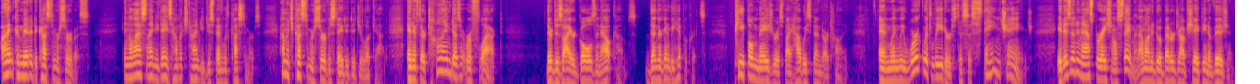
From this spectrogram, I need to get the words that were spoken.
I'm committed to customer service. In the last 90 days, how much time did you spend with customers? How much customer service data did you look at? And if their time doesn't reflect their desired goals and outcomes, then they're going to be hypocrites. People measure us by how we spend our time. And when we work with leaders to sustain change, it isn't an aspirational statement. I want to do a better job shaping a vision.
